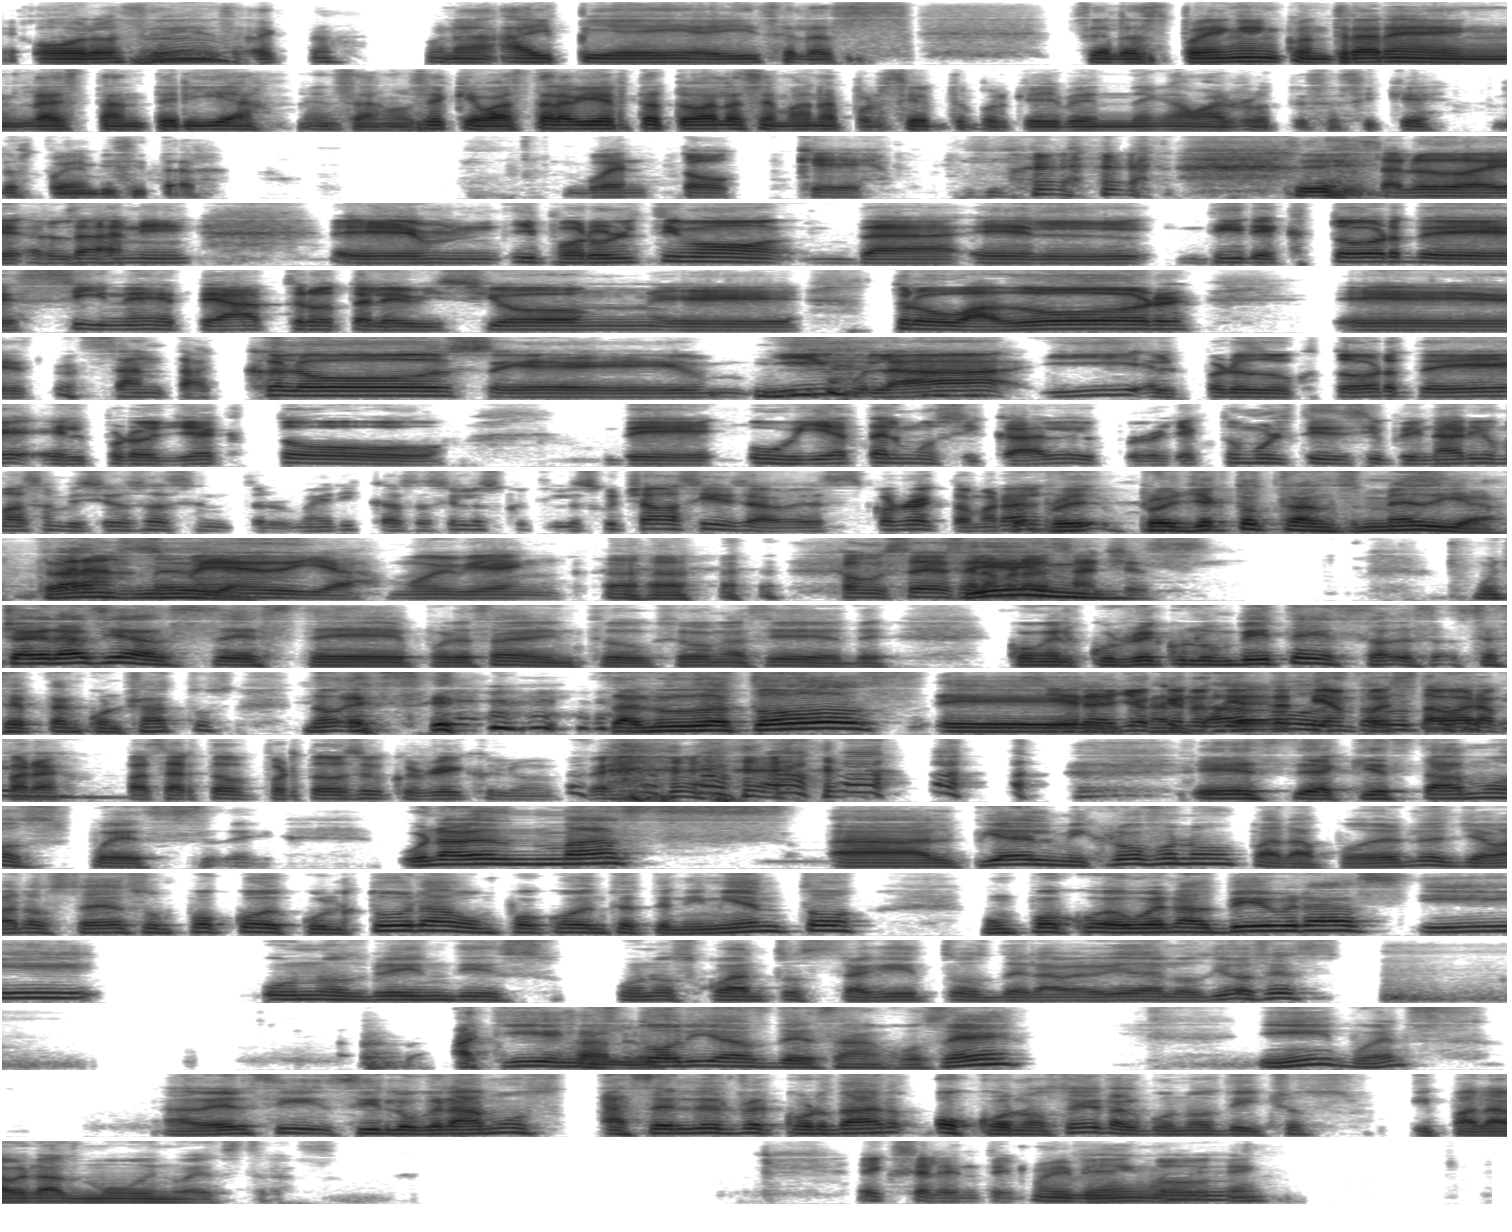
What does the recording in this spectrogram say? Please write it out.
Oro, sí, ah. exacto. Una IPA ahí se las se las pueden encontrar en la estantería en San José, que va a estar abierta toda la semana, por cierto, porque venden abarrotes, así que los pueden visitar. Buen toque. Un saludo ahí al Dani. Em, y por último, el director de cine, teatro, televisión, eh, trovador, eh, Santa Claus eh, y, la, y el productor del el proyecto de Ubieta el musical, el proyecto multidisciplinario más ambicioso de Centroamérica. Así lo, he escuchado así, ¿sabes? Correcto, Amaral. proyecto Transmedia, Transmedia. muy bien. Con ustedes, Amaral Sánchez. Muchas gracias este, por esa introducción así de, con el currículum vitae, se, aceptan contratos. No, este, saludo a todos. Eh, si era yo que no tenía tiempo esta hora para pasar todo, por todo su currículum. este, aquí estamos, pues, una vez más al pie del micrófono para poderles llevar a ustedes un poco de cultura, un poco de entretenimiento, un poco de buenas vibras y unos brindis, unos cuantos traguitos de la bebida de los dioses. Aquí en Historias de San José. Y pues, a ver si, si logramos hacerles recordar o conocer algunos dichos y palabras muy nuestras. Excelente. Muy bien, muy bien.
